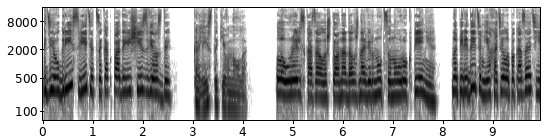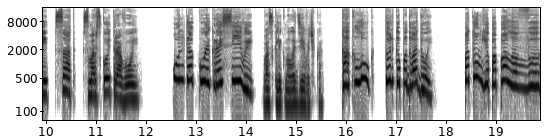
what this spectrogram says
где угри светятся, как падающие звезды. Калиста кивнула. Лаурель сказала, что она должна вернуться на урок пения, но перед этим я хотела показать ей сад с морской травой. «Он такой красивый!» — воскликнула девочка. «Как лук, только под водой. Потом я попала в...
